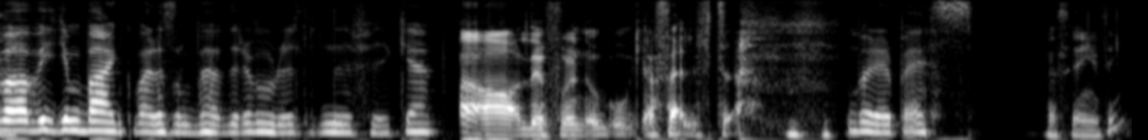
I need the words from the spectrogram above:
så. Vilken bank var det som behövde det? Jag blir lite nyfiken. Ja, det får du nog googla själv tror jag. Börjar på S. Jag säger ingenting.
